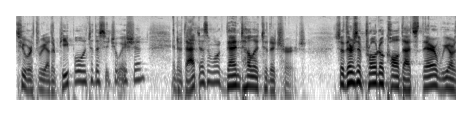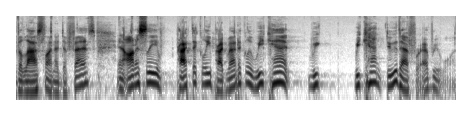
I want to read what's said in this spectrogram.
two or three other people into the situation. And if that doesn't work, then tell it to the church. So there's a protocol that's there. We are the last line of defense. And honestly, practically, pragmatically, we can't, we, we can't do that for everyone.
